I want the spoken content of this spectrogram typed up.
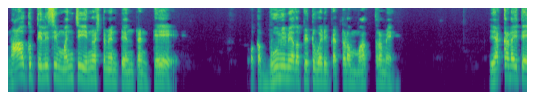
నాకు తెలిసి మంచి ఇన్వెస్ట్మెంట్ ఏంటంటే ఒక భూమి మీద పెట్టుబడి పెట్టడం మాత్రమే. ఎక్కడైతే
